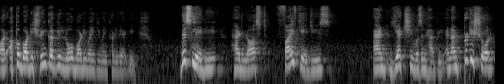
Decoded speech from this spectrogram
और अपर बॉडी श्रिंक कर गई लो बॉडी वहीं की वहीं खड़ी रहेगी this lady had lost five kgs and yet she was happy and I am pretty sure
